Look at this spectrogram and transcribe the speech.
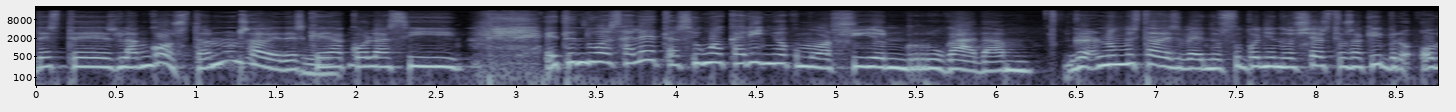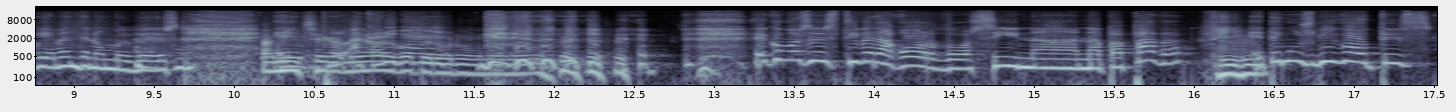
destes langosta, non sabedes, que é a mm. cola así... E ten dúas aletas e unha cariño como así enrugada. Non me estades vendo, estou poñendo xestos aquí, pero obviamente non me ves. A min eh, chegame algo, pero non... non, non. é como se estivera gordo así na, na papada, uh -huh. e ten uns bigotes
